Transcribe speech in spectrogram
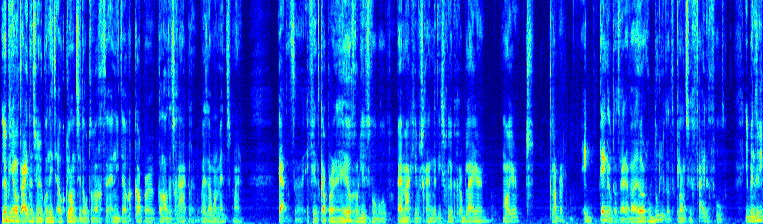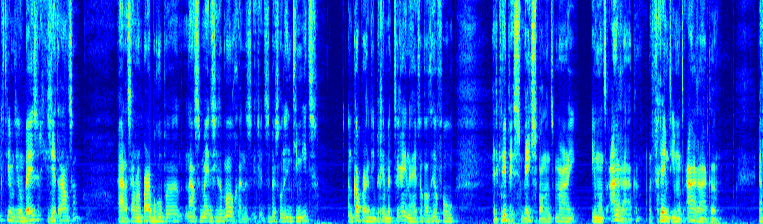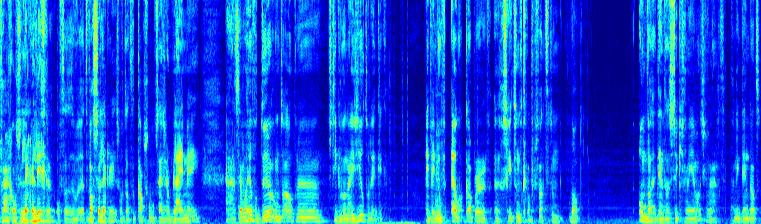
Lukt niet altijd natuurlijk, want niet elke klant zit op te wachten. En niet elke kapper kan altijd schakelen. Wij zijn ook maar mens, maar... Ja, dat, eh, ik vind kapper een heel groot liefdevol beroep. Wij maken je waarschijnlijk net iets gelukkiger, blijer, mooier, knapper. Ik denk ook dat wij daar wel heel erg op doelen, dat de klant zich veilig voelt. Je bent drie kwartier met iemand bezig, je zit aan ze. Ja, dat zijn maar een paar beroepen naast de medici die dat mogen. En dus het is best wel een intiem iets. Een kapper die begint met trainen heeft ook altijd heel veel... Het knip is een beetje spannend, maar iemand aanraken, een vreemd iemand aanraken... en vragen of ze lekker liggen, of dat het wassen lekker is, of dat het kapsel, of zijn ze er blij mee... Ja, het zijn wel heel veel deuren om te openen, stiekem wel naar je ziel toe, denk ik. Ik weet niet of elke kapper eh, geschikt is om het kappersvak te doen. Want? Omdat ik denk dat het een stukje van je emotie vraagt. En ik denk dat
